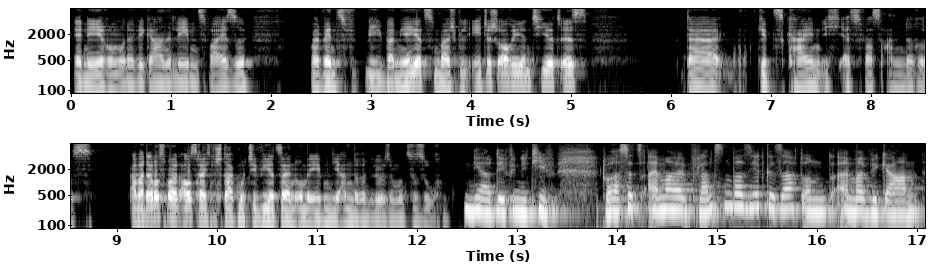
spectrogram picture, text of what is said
Ernährung oder vegane Lebensweise? Weil wenn es wie bei mir jetzt zum Beispiel ethisch orientiert ist, da gibt's kein ich esse was anderes. Aber da muss man halt ausreichend stark motiviert sein, um eben die anderen Lösungen zu suchen. Ja, definitiv. Du hast jetzt einmal pflanzenbasiert gesagt und einmal vegan.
